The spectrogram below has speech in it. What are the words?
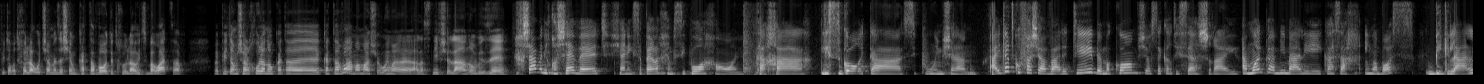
פתאום התחילו לרוץ שם איזה שהם כתבות, התחילו להריץ בוואטסאפ. ופתאום שלחו לנו כת... כתבה ממש, שאומרים על, על הסניף שלנו וזה. עכשיו אני חושבת שאני אספר לכם סיפור אחרון, ככה לסגור את הסיפורים שלנו. הייתה תקופה שעבדתי במקום שעושה כרטיסי אשראי. המון פעמים היה לי כסח עם הבוס. בגלל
